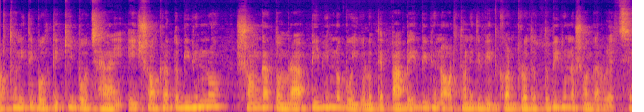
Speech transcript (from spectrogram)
অর্থনীতি বলতে কি বোঝায়? এই সংক্রান্ত বিভিন্ন সংজ্ঞা তোমরা বিভিন্ন বইগুলোতে পাবে, বিভিন্ন অর্থনীতিবিদগণ প্রদত্ত বিভিন্ন সংজ্ঞা রয়েছে।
